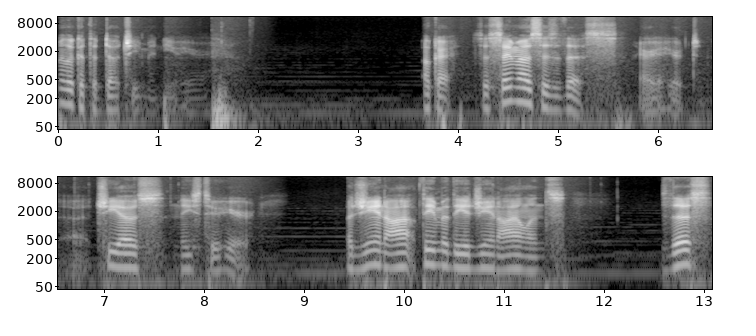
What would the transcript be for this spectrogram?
Let me look at the Duchy menu here. Okay, so Samos is this area here. Uh, Chios, and these two here. Aegean theme of the Aegean Islands is this,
